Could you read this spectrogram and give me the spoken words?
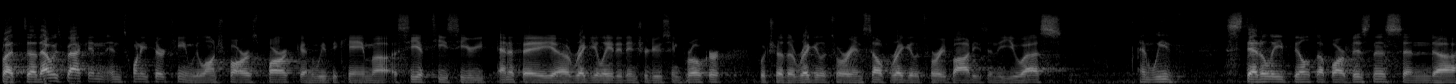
but uh, that was back in, in 2013. We launched Forest Park and we became a, a CFTC NFA uh, regulated introducing broker, which are the regulatory and self regulatory bodies in the US. And we've steadily built up our business. And uh,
